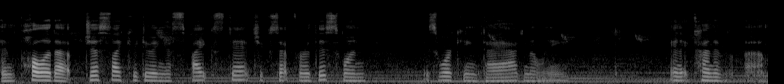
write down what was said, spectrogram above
and pull it up just like you're doing a spike stitch, except for this one is working diagonally and it kind of um,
